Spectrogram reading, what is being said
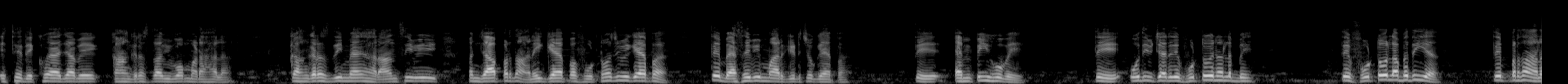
ਇੱਥੇ ਦੇਖਿਆ ਜਾਵੇ ਕਾਂਗਰਸ ਦਾ ਵੀ ਬਹੁਤ ਮਾੜਾ ਹਾਲ ਆ। ਕਾਂਗਰਸ ਦੀ ਮੈਂ ਹੈਰਾਨ ਸੀ ਵੀ ਪੰਜਾਬ ਪ੍ਰਧਾਨ ਹੀ ਗੈਪ ਆ ਫੋਟੋਆਂ 'ਚ ਵੀ ਗੈਪ ਆ ਤੇ ਵੈਸੇ ਵੀ ਮਾਰਕੀਟ 'ਚੋਂ ਗੈਪ ਆ। ਤੇ ਐਮਪੀ ਹੋਵੇ ਤੇ ਉਹਦੀ ਵਿਚਾਰੀ ਦੀ ਫੋਟੋ ਹੀ ਨਾ ਲੱਭੇ। ਤੇ ਫੋਟੋ ਲੱਭਦੀ ਆ ਤੇ ਪ੍ਰਧਾਨ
